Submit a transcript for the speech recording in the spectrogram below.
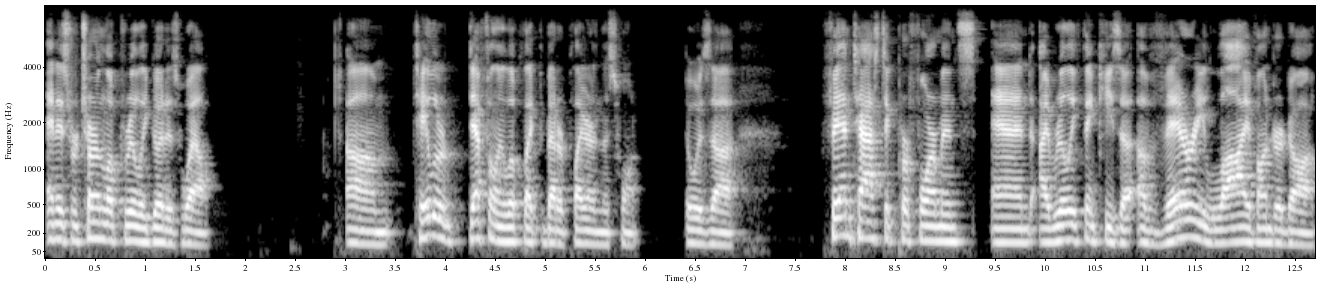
And his return looked really good as well. Um, Taylor definitely looked like the better player in this one. It was a fantastic performance, and I really think he's a, a very live underdog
